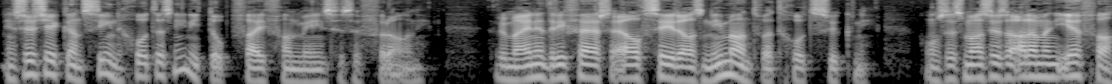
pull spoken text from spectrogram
En soos jy kan sien, God is nie in die top 5 van mense se vrae nie. Romeine 3 vers 11 sê daar's niemand wat God soek nie. Ons is maar soos Adam en Eva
